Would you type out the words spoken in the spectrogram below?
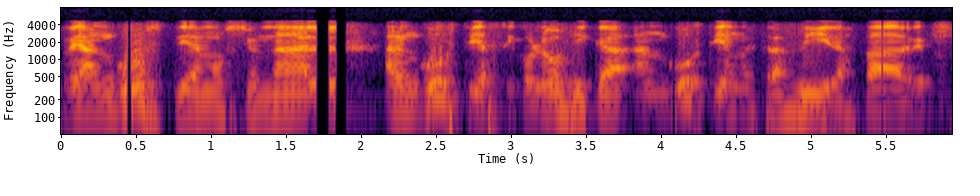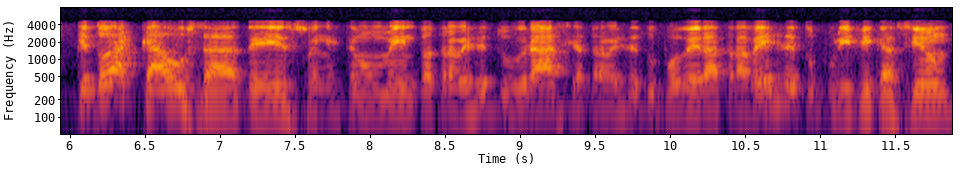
de angustia emocional, angustia psicológica, angustia en nuestras vidas, Padre. Que toda causa de eso en este momento, a través de tu gracia, a través de tu poder, a través de tu purificación,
